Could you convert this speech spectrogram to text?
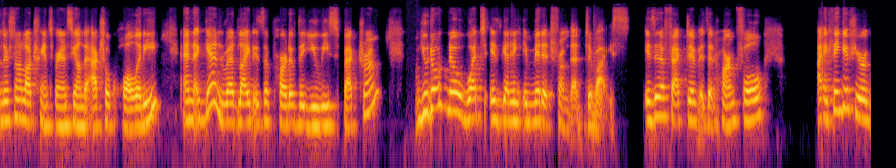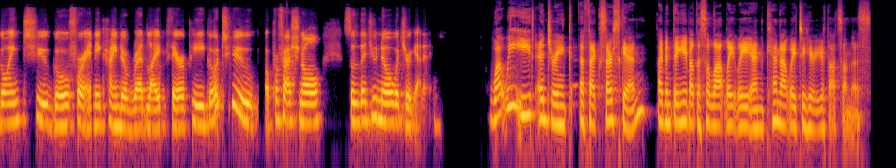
There's not a lot of transparency on the actual quality. And again, red light is a part of the UV spectrum. You don't know what is getting emitted from that device. Is it effective? Is it harmful? I think if you're going to go for any kind of red light therapy, go to a professional so that you know what you're getting. What we eat and drink affects our skin. I've been thinking about this a lot lately and cannot wait to hear your thoughts on this.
